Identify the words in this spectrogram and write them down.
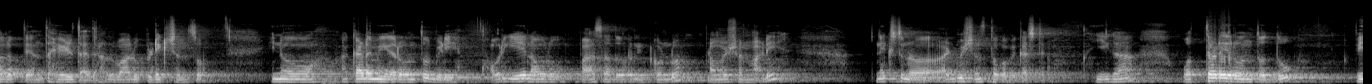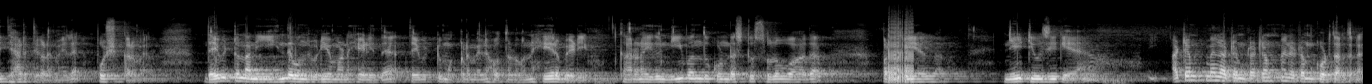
ಆಗುತ್ತೆ ಅಂತ ಹೇಳ್ತಾ ಇದ್ದಾರೆ ಹಲವಾರು ಪ್ರಿಡಿಕ್ಷನ್ಸು ಇನ್ನು ಅಕಾಡೆಮಿಯರು ಅಂತೂ ಬಿಡಿ, ಅವ್ರಿಗೆ ಏನು ಅವರು ಪಾಸ್ ಆದವ್ರನ್ನ ಇಟ್ಕೊಂಡು ಪ್ರಮೋಷನ್ ಮಾಡಿ ನೆಕ್ಸ್ಟ್ ಅಡ್ಮಿಷನ್ಸ್ ತೊಗೋಬೇಕಷ್ಟೆ. ಈಗ ಒತ್ತಡ ಇರುವಂಥದ್ದು ವಿದ್ಯಾರ್ಥಿಗಳ ಮೇಲೆ, ಪೋಷಕರ ಮೇಲೆ. ದಯವಿಟ್ಟು ನಾನು ಈ ಹಿಂದೆ ಒಂದು ವಿಡಿಯೋ ಮಾಡಿ ಹೇಳಿದ್ದೆ, ದಯವಿಟ್ಟು ಮಕ್ಕಳ ಮೇಲೆ ಒತ್ತಡವನ್ನು ಹೇರಬೇಡಿ. ಕಾರಣ ಇದು ನೀವಂದುಕೊಂಡಷ್ಟು ಸುಲಭವಾದ ಪ್ರಕ್ರಿಯೆ ಅಲ್ಲ. ನೀಟ್ ಯೂಸಿಗೆ ಅಟೆಂಪ್ಟ್ ಮೇಲೆ ಅಟೆಂಪ್ಟ್ ಅಟೆಂಪ್ಟ್ ಮೇಲೆ ಅಟೆಂಪ್ಟ್ ಕೊಡ್ತಾ ಇರ್ತಾರೆ.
